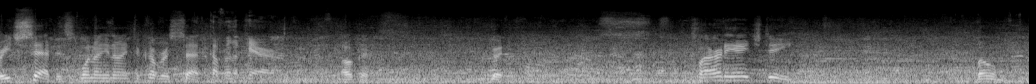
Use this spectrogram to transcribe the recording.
For each set, it's 199 to cover a set. cover the pair. Okay. Good. Clarity HD. Boom.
